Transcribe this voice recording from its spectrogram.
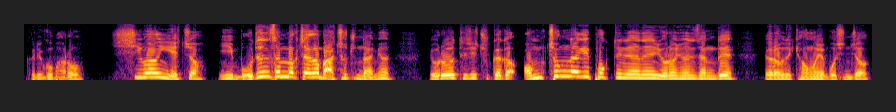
그리고 바로 시황이겠죠. 이 모든 삼박자가 맞춰준다면 요렇듯이 주가가 엄청나게 폭등하는 이런 현상들 여러분들 경험해 보신 적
